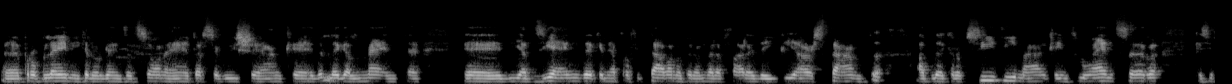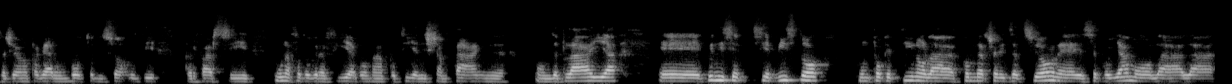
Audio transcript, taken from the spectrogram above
eh, problemi che l'organizzazione perseguisce anche legalmente eh, di aziende che ne approfittavano per andare a fare dei PR stunt a Black Rock City, ma anche influencer che si facevano pagare un botto di soldi per farsi una fotografia con una bottiglia di champagne on the playa. E quindi si è, si è visto un pochettino la commercializzazione, se vogliamo la, la,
